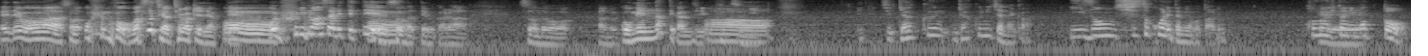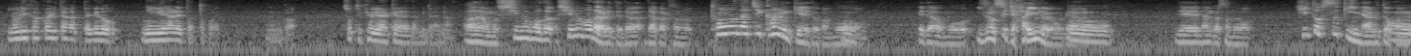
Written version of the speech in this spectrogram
えでもまあその俺もうわざとやってるわけじゃなくて、うんうん。俺振り回されてて、うん。そうなってるからそのあのごめんなって感じ普通に。逆逆にじゃないか。依存し損ねたみたいなことある？この人にもっと寄りかかりたかったけど逃げられたとかなんかちょっと距離開けられたみたいな。あでも死ぬほど死ぬほどあるってだだからその友達関係とかも、うん。えだからもう依存スイッチ入んのよ俺ら、うんでなんかその人好きになるとかもうん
